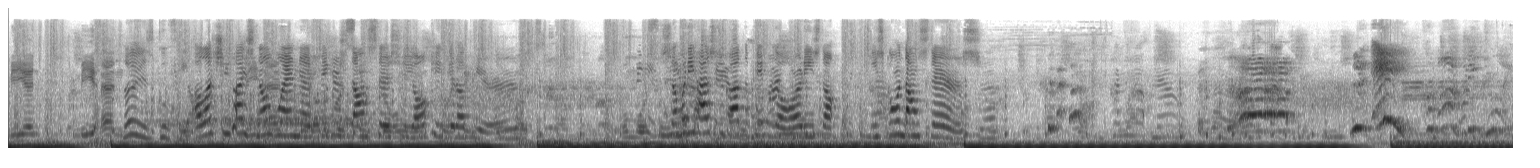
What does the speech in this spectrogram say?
Me and me and Look at this goofy. I'll let you guys know when uh, Figure's downstairs so y'all can get up here. Somebody has to grab the paper though, or he's down. He's going downstairs. Coming up now. Dude, hey! Come on, what are you doing?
